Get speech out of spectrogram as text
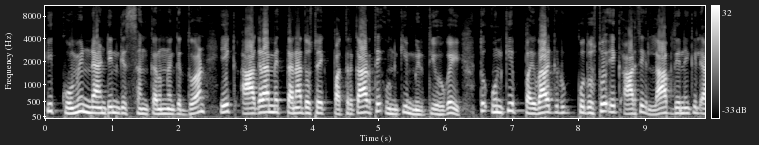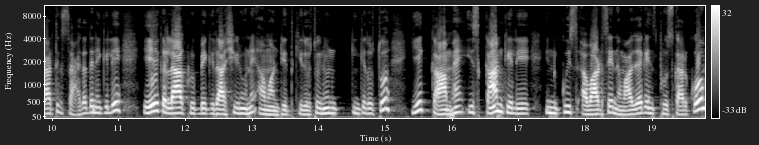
कि कोविड नाइन्टीन के संक्रमण के दौरान एक आगरा में तैनात दोस्तों एक पत्रकार थे, उनकी मृत्यु हो गई। तो उनके परिवार के दोस्तों एक आर्थिक लाभ देने के लिए, आर्थिक सहायता देने के लिए एक लाख रुपए की राशि इन्होंने आवंटित की दोस्तों। इन्होंने, इनके दोस्तों, ये काम है। इस काम के लिए इनको इस अवार्ड से नवाजा गया, इस पुरस्कार को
